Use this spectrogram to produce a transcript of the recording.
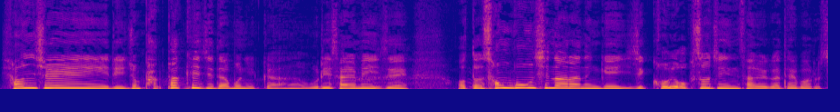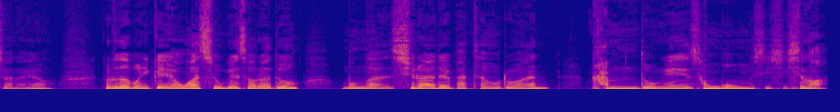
현실이 좀 팍팍해지다 보니까 우리 삶이 이제 어떤 성공 신화라는 게 이제 거의 없어진 사회가 돼버렸잖아요. 그러다 보니까 영화 속에서라도 뭔가 실화를 바탕으로 한 감동의 성공 시- 신화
